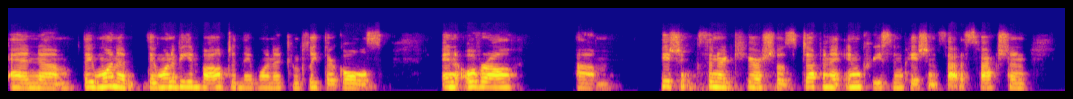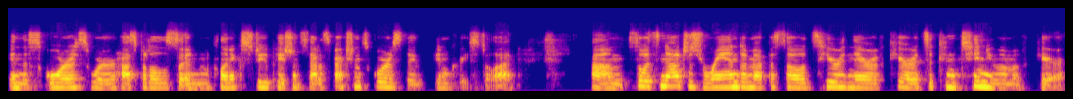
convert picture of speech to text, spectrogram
and um, they want to they want to be involved and they want to complete their goals. And overall, um, patient-centered care shows definite increase in patient satisfaction in the scores where hospitals and clinics do patient satisfaction scores, they've increased a lot. Um, so it's not just random episodes here and there of care, it's a continuum of care.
